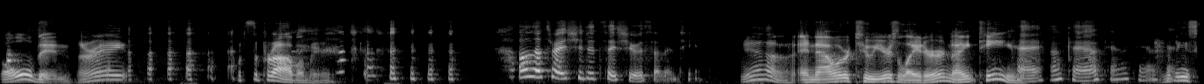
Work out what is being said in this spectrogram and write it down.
golden. All right. What's the problem here? Oh, that's right. She did say she was seventeen. Yeah, and now we're two years later, 19. Okay, okay, okay, okay, okay. Everything's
